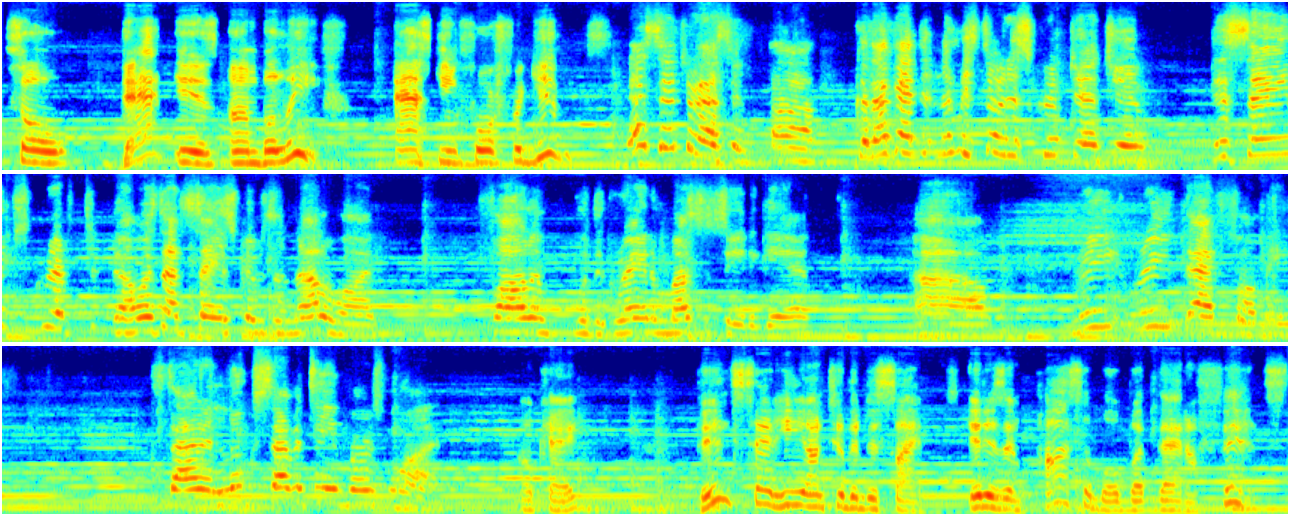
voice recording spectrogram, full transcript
So that is unbelief, asking for forgiveness. That's interesting. Uh, cause I got. let me throw this scripture at you. This same script. No, it's not the same script. It's another one. Falling with the grain of mustard seed again. Uh, read read that for me. Starting Luke 17, verse 1. Okay. Then said he unto the disciples, It is impossible but that offense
